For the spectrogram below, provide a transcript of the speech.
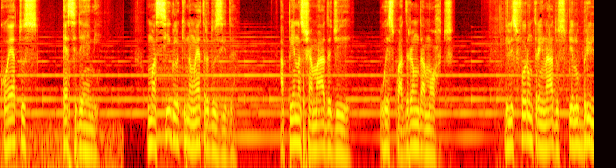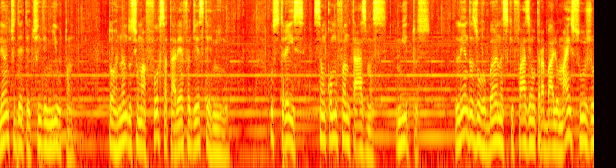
Coetus SDM. Uma sigla que não é traduzida, apenas chamada de o Esquadrão da Morte. Eles foram treinados pelo brilhante detetive Milton, tornando-se uma força-tarefa de extermínio. Os três são como fantasmas, mitos, lendas urbanas que fazem o trabalho mais sujo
